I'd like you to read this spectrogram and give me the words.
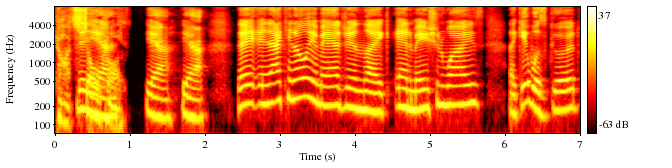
god, so Yeah. good. Yeah, yeah. They and I can only imagine like animation wise, like it was good.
